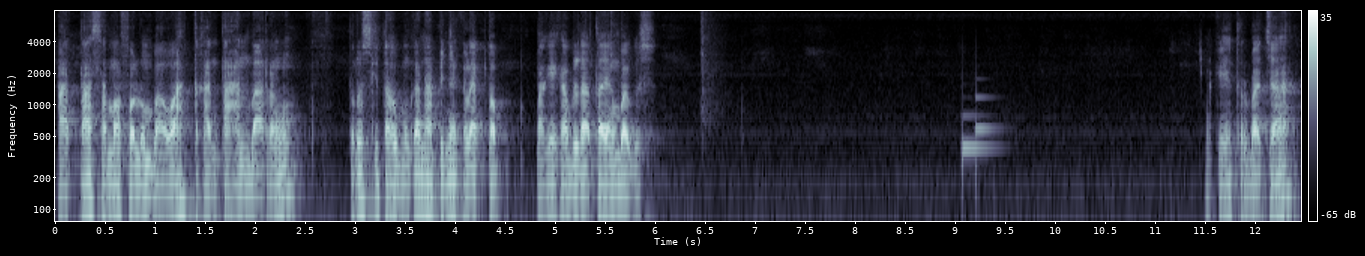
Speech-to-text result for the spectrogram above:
atas sama volume bawah tekan tahan bareng. Terus kita hubungkan HP-nya ke laptop pakai kabel data yang bagus. Oke, terbaca.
